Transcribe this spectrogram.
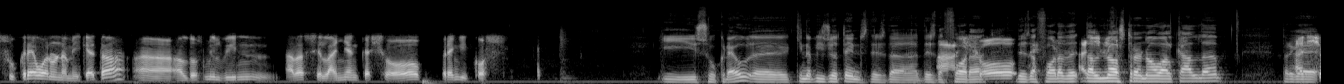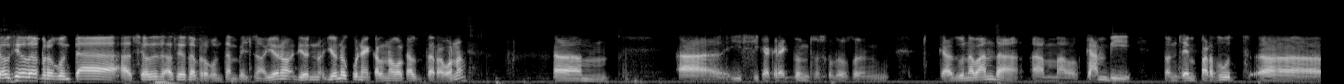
s'ho creuen una miqueta, eh, el 2020 ha de ser l'any en què això prengui cos. I s'ho creu? Eh, quina visió tens des de, des de Ah, fora, això- des de fora de, del nostre nou alcalde? Perquè... Això els heu de preguntar, els heu, els heu de preguntar amb ells. No, jo, no, jo, no, jo no conec el nou alcalde de Tarragona, um, uh, i sí que crec doncs, escolta, doncs, que d'una banda, amb el canvi, doncs hem perdut uh,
